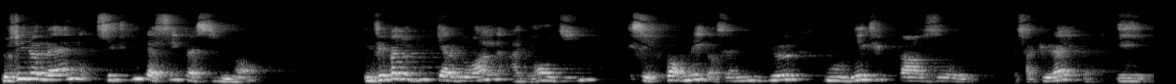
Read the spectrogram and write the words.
Le phénomène s'explique assez facilement. Il ne fait pas de doute qu'Erdogan a grandi et s'est formé dans un milieu où l'exultation de sa culotte et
